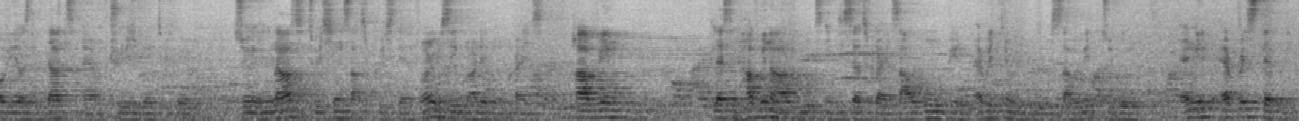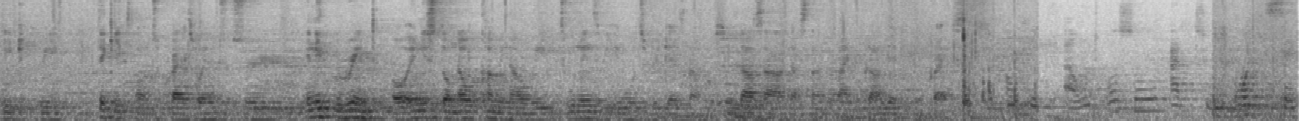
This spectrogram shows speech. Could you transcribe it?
obviously that um, tree is going to fall. So in our situations as Christians, when we say grounded in Christ, having let's say having our roots in Jesus Christ, our whole being, everything we submit to Him, any every step we take, we take it onto Christ for Him to so any rain or any storm that will come in our way, it wouldn't be able to bring us down. So that's how I understand like grounded in Christ. Okay, I would also add to what he said,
